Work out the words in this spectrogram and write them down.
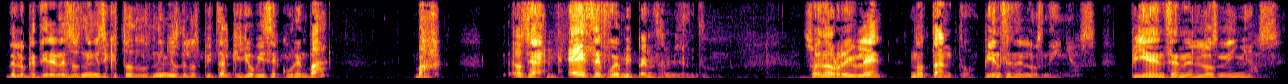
de lo que tienen esos niños y que todos los niños del hospital que yo vi se curen. ¿Va? Va. O sea, ese fue mi pensamiento. ¿Suena horrible? No tanto. Piensen en los niños. Piensen en los niños.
